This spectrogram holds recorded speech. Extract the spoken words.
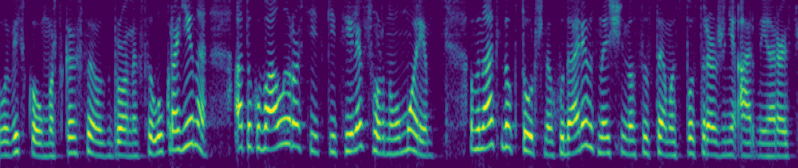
підрозділу військово-морських сил збройних сил України атакували російські цілі в Чорному морі. Внаслідок точних ударів знищено системи спостереження армії РФ,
